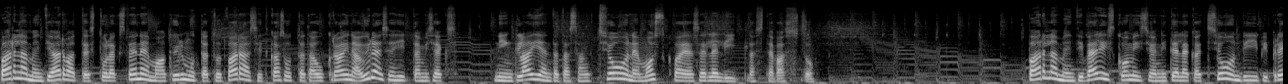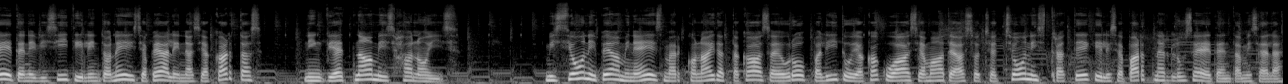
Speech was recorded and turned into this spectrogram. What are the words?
parlamendi arvates tuleks Venemaa külmutatud varasid kasutada Ukraina ülesehitamiseks ning laiendada sanktsioone Moskva ja selle liitlaste vastu. parlamendi väliskomisjoni delegatsioon viibib reedeni visiidil Indoneesia pealinnas Jakartas ning Vietnamis Hanois missiooni peamine eesmärk on aidata kaasa Euroopa Liidu ja Kagu-Aasia maade assotsiatsiooni strateegilise partnerluse edendamisele,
